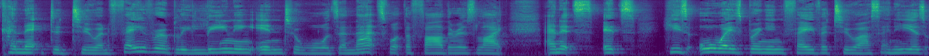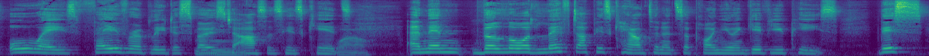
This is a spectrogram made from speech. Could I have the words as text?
connected to and favorably leaning in towards. And that's what the Father is like. And it's, it's, He's always bringing favor to us and he is always favorably disposed mm. to us as his kids. Wow. And then the Lord lift up his countenance upon you and give you peace. This,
